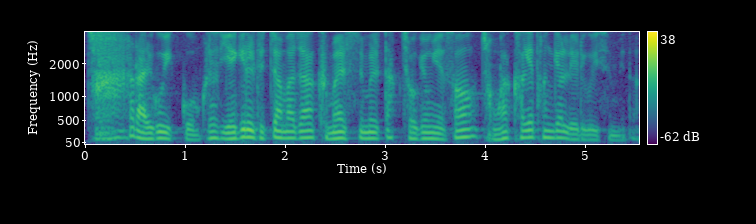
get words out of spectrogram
잘 알고 있고 그래서 얘기를 듣자마자 그 말씀을 딱 적용해서 정확하게 판결 내리고 있습니다.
